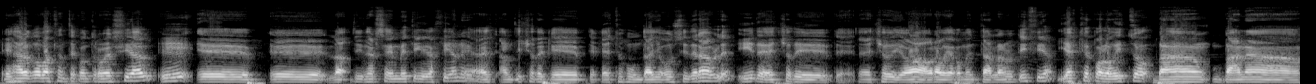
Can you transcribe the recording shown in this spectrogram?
Es algo bastante controversial y eh, eh, las diversas investigaciones han dicho de que, esto es un daño considerable y de hecho de, hecho yo ahora voy a comentar la noticia y es que por lo visto van, van a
